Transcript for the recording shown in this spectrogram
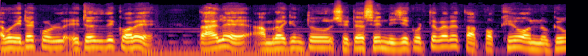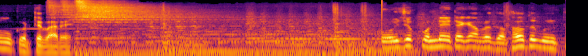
এবং এটা করলে, এটা যদি করে তাহলে আমরা কিন্তু সেটা সে নিজে করতে পারে, তার পক্ষেও অন্য কেউ করতে পারে। অভিযোগ করলে এটাকে আমরা যথাযথ গুরুত্ব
